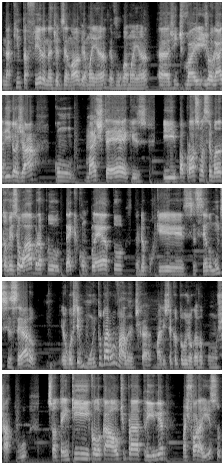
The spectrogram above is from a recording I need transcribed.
na quinta-feira, né, dia 19, amanhã, né, vulgo amanhã, a gente vai jogar a liga já com mais techs e para a próxima semana talvez eu abra pro deck completo, entendeu? Porque sendo muito sincero, eu gostei muito do Iron Valent, cara. Uma lista que eu tô jogando com o Chatu, só tem que colocar alt para trilha, mas fora isso,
